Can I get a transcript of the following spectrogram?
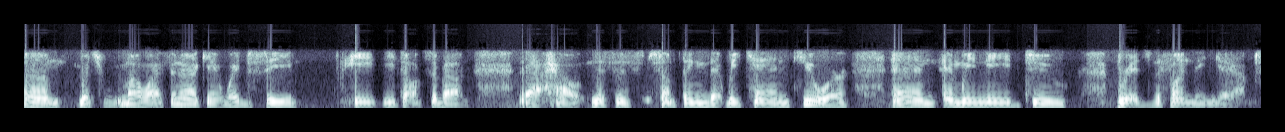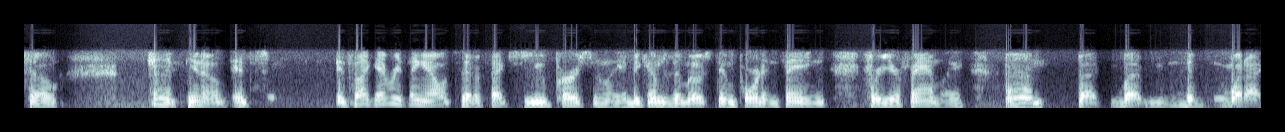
um, which my wife and I can't wait to see. He he talks about how this is something that we can cure, and and we need to bridge the funding gap. So, uh, you know, it's it's like everything else that affects you personally. It becomes the most important thing for your family. Um, but but the, what I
